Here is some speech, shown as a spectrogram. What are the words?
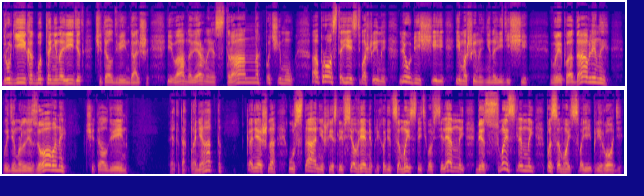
другие как будто ненавидят, — читал Двейн дальше. И вам, наверное, странно, почему, а просто есть машины любящие и машины ненавидящие. Вы подавлены, вы деморализованы, — читал Двейн. Это так понятно. Конечно, устанешь, если все время приходится мыслить во Вселенной, бессмысленной по самой своей природе.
